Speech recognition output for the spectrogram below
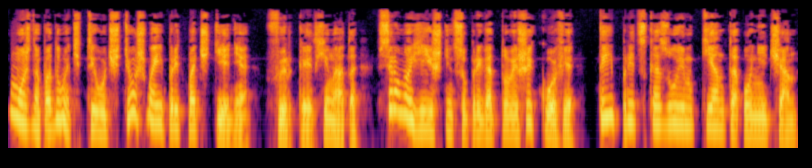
«Можно подумать, ты учтешь мои предпочтения», — фыркает Хината. «Все равно яичницу приготовишь и кофе. Ты предсказуем Кента Оничан».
